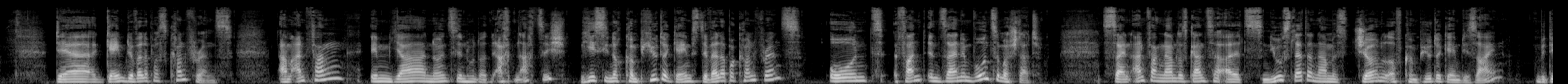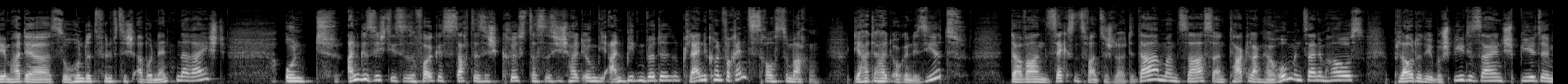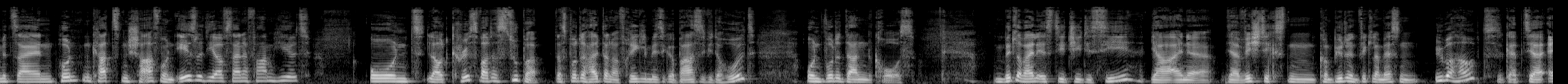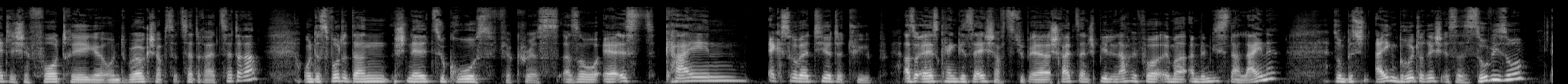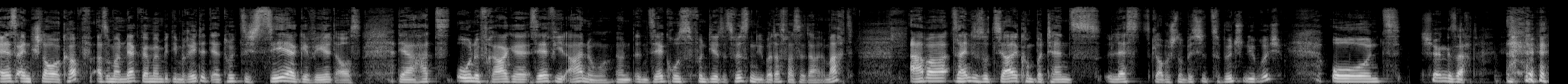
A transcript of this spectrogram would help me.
der Game Developers Conference. Am Anfang, im Jahr 1988, hieß sie noch Computer Games Developer Conference und fand in seinem Wohnzimmer statt. Sein Anfang nahm das Ganze als Newsletter namens Journal of Computer Game Design. Mit dem hat er so 150 Abonnenten erreicht. Und angesichts dieses Erfolges sagte sich Chris, dass es sich halt irgendwie anbieten würde, eine kleine Konferenz draus zu machen. Die hat er halt organisiert. Da waren 26 Leute da. Man saß einen Tag lang herum in seinem Haus, plauderte über Spieldesign, spielte mit seinen Hunden, Katzen, Schafen und Esel, die er auf seiner Farm hielt. Und laut Chris war das super. Das wurde halt dann auf regelmäßiger Basis wiederholt und wurde dann groß. Mittlerweile ist die GDC ja eine der wichtigsten Computerentwicklermessen überhaupt. Es gab ja etliche Vorträge und Workshops etc. etc. Und das wurde dann schnell zu groß für Chris. Also er ist kein extrovertierter Typ. Also er ist kein Gesellschaftstyp. Er schreibt seine Spiele nach wie vor immer am liebsten alleine. So ein bisschen eigenbrötlerisch ist er sowieso. Er ist ein schlauer Kopf. Also man merkt, wenn man mit ihm redet, er drückt sich sehr gewählt aus. Der hat ohne Frage sehr viel Ahnung und ein sehr großes fundiertes Wissen über das, was er da macht. Aber seine Sozialkompetenz lässt, glaube ich, so ein bisschen zu wünschen übrig. Und Schön gesagt.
